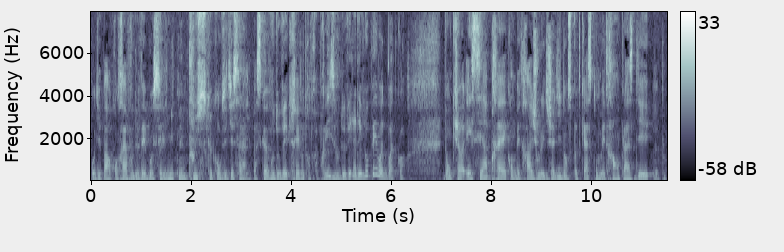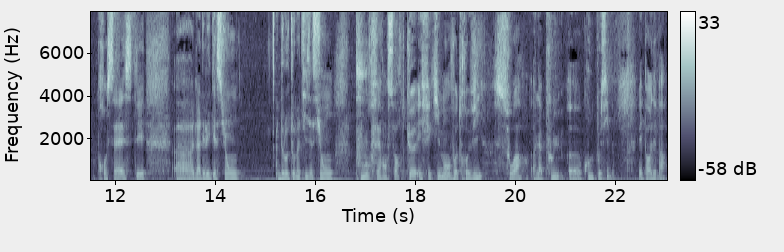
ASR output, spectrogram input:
Au départ, au contraire, vous devez bosser limite même plus que quand vous étiez salarié, parce que vous devez créer votre entreprise, vous devez la développer votre boîte, quoi. Donc, euh, et c'est après qu'on mettra, je vous l'ai déjà dit dans ce podcast, qu'on mettra en place des euh, process, des, euh, de la délégation, de l'automatisation, pour faire en sorte que effectivement votre vie soit la plus cool possible, mais pas au départ.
